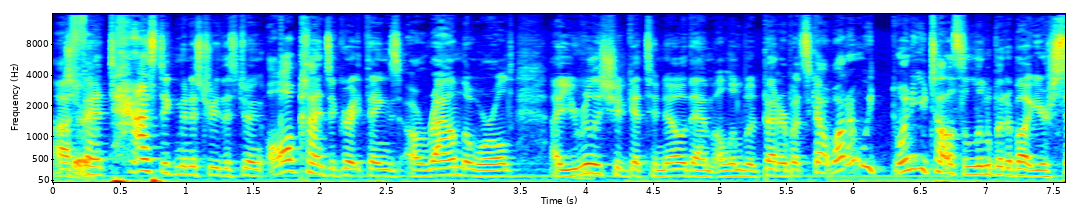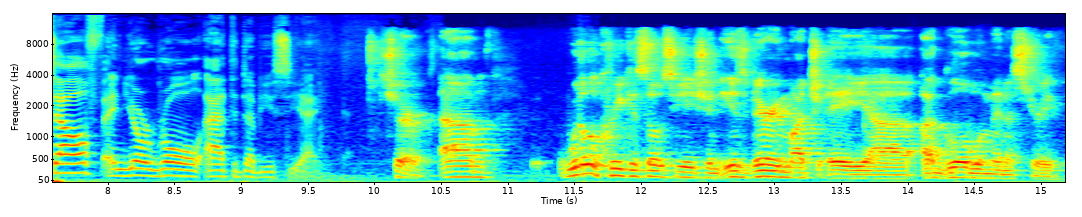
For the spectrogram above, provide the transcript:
Uh, sure. Fantastic ministry that's doing all kinds of great things around the world. Uh, you really should get to know them a little bit better. But Scott, why don't we? Why don't you tell us a little bit about yourself and your role at the WCA? Sure. Um, Willow Creek Association is very much a, uh, a global ministry.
